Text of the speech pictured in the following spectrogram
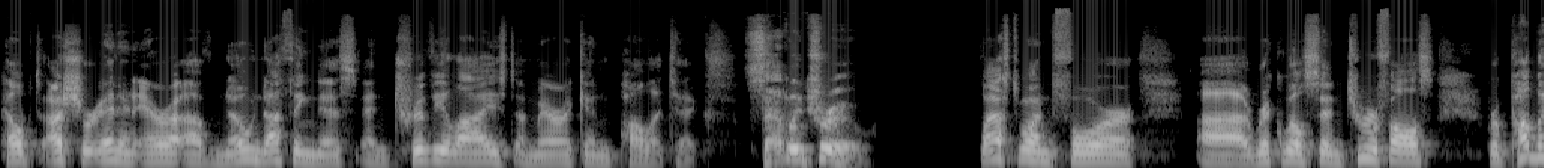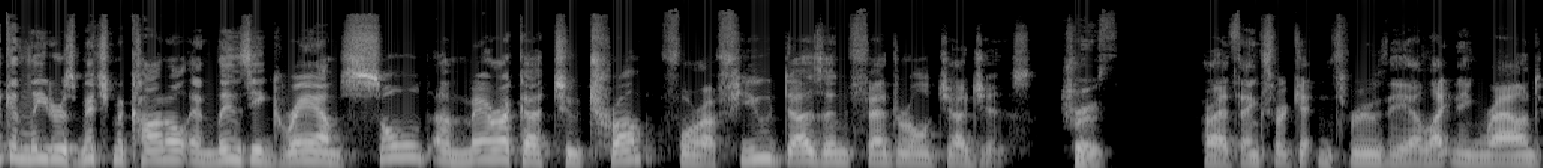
helped usher in an era of know nothingness and trivialized American politics. Sadly, true. Last one for uh, Rick Wilson, true or false? Republican leaders Mitch McConnell and Lindsey Graham sold America to Trump for a few dozen federal judges. Truth. All right, thanks for getting through the uh, lightning round.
